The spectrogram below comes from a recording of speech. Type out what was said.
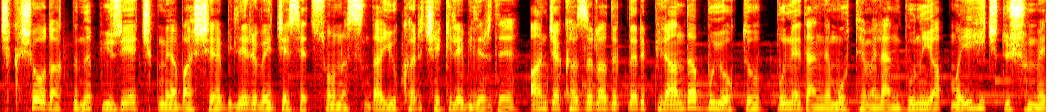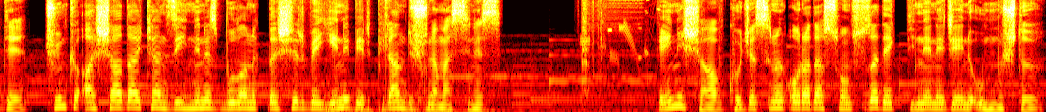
çıkışa odaklanıp yüzeye çıkmaya başlayabilir ve ceset sonrasında yukarı çekilebilirdi. Ancak hazırladıkları planda bu yoktu. Bu nedenle muhtemelen bunu yapmayı hiç düşünmedi. Çünkü aşağıdayken zihniniz bulanıklaşır ve yeni bir plan düşünemezsiniz. Annie Shaw kocasının orada sonsuza dek dinleneceğini ummuştu.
